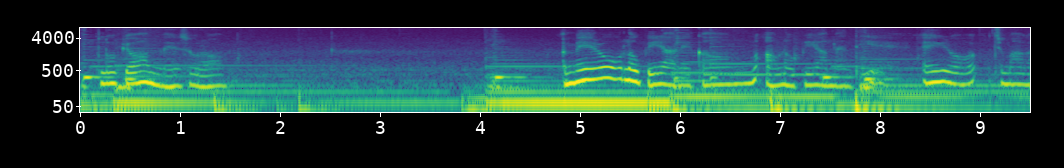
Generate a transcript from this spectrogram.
ဘယ်လိုပြောရမလဲဆိုတော့အမေတို့လှုပ်ပေးတာလည်းကောင်းအောင်လှုပ်ပေးရမှန်းသိတယ်။အဲဒီတော့ကျမက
